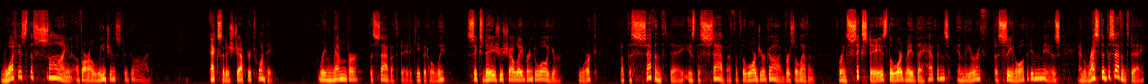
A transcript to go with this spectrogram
What is the sign of our allegiance to God? Exodus chapter 20. Remember the Sabbath day to keep it holy. Six days you shall labor and do all your work, but the seventh day is the Sabbath of the Lord your God. Verse 11 For in six days the Lord made the heavens and the earth, the sea, and all that in them is, and rested the seventh day.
